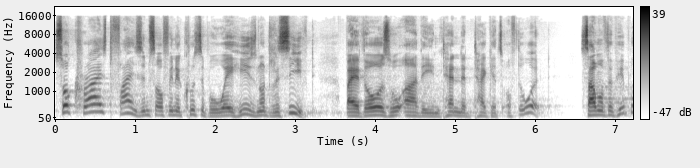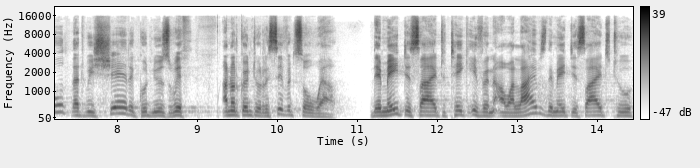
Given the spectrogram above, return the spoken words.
So Christ finds himself in a crucible where he is not received by those who are the intended targets of the word. Some of the people that we share the good news with are not going to receive it so well. They may decide to take even our lives. They may decide to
